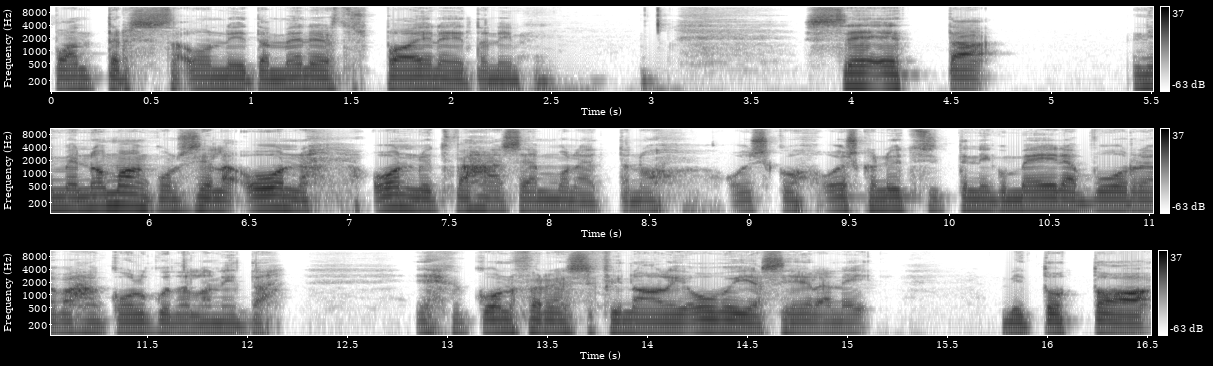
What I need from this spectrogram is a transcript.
Panthersissa on niitä menestyspaineita, niin se, että nimenomaan kun siellä on, on nyt vähän semmoinen, että no, olisiko, olisiko nyt sitten niin kuin meidän vuoroja vähän kolkutella niitä ehkä konferenssifinaali ovia siellä, niin, niin tota,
